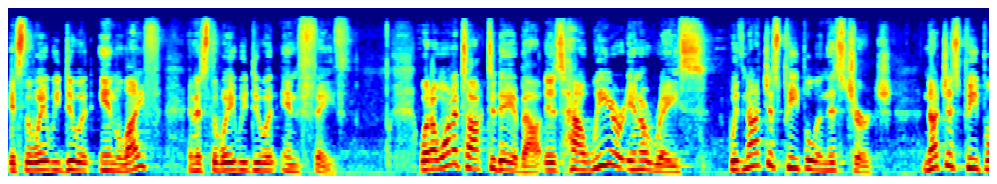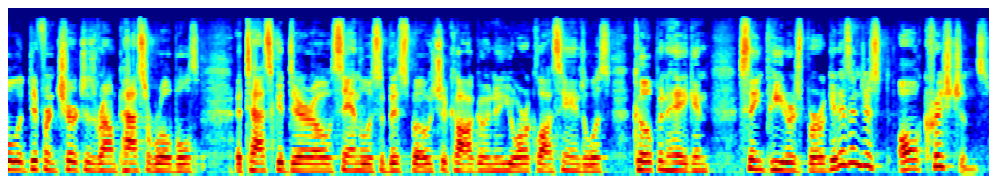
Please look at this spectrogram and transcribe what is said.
It's the way we do it in life, and it's the way we do it in faith. What I want to talk today about is how we are in a race with not just people in this church, not just people at different churches around Paso Robles, Atascadero, San Luis Obispo, Chicago, New York, Los Angeles, Copenhagen, St. Petersburg. It isn't just all Christians,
